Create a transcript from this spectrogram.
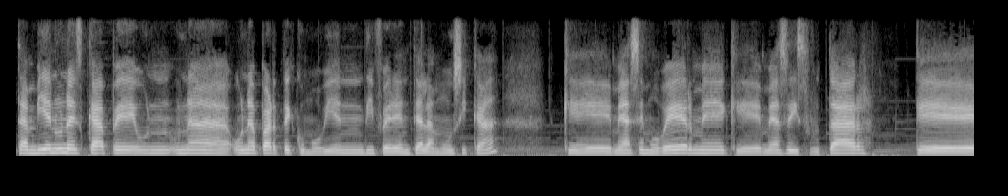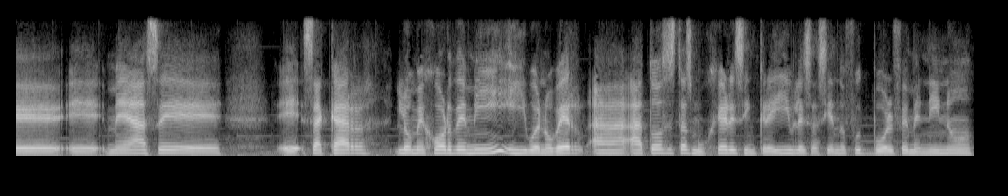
también un escape, una, parte como bien diferente a la música, que me hace moverme, que me hace disfrutar, que eh, me hace eh, sacar lo mejor de mí y bueno, ver a, todas estas mujeres increíbles haciendo fútbol femenino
